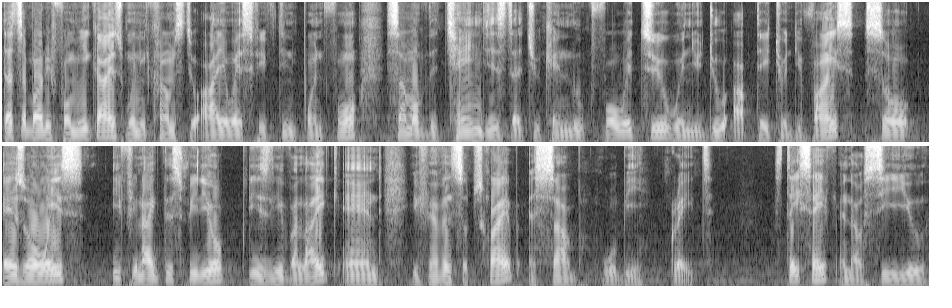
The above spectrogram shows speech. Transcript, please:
that's about it for me guys when it comes to ios 15.4 some of the changes that you can look forward to when you do update your device. So as always if you like this video please leave a like and if you haven't subscribed a sub will be great. Stay safe and i'll see you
